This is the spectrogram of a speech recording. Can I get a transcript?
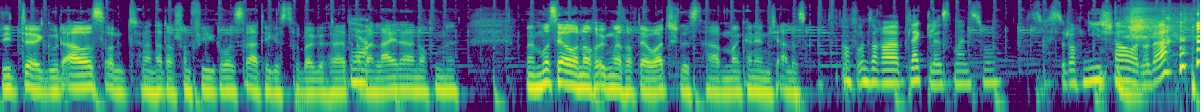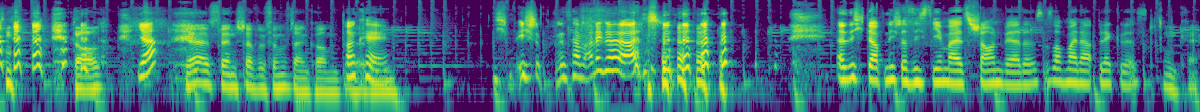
Sieht äh, gut aus und man hat auch schon viel Großartiges drüber gehört, Ja. aber leider noch eine. Man muss ja auch noch irgendwas auf der Watchlist haben. Man kann ja nicht alles gucken. Auf unserer Blacklist, meinst du? Das wirst du doch nie schauen, oder? Doch. Ja? Ja, wenn Staffel 5 dann kommt. äh, Okay. Ich, ich, das haben alle gehört. also ich glaube nicht, dass ich es jemals schauen werde. Es ist auf meiner Blacklist. Okay.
